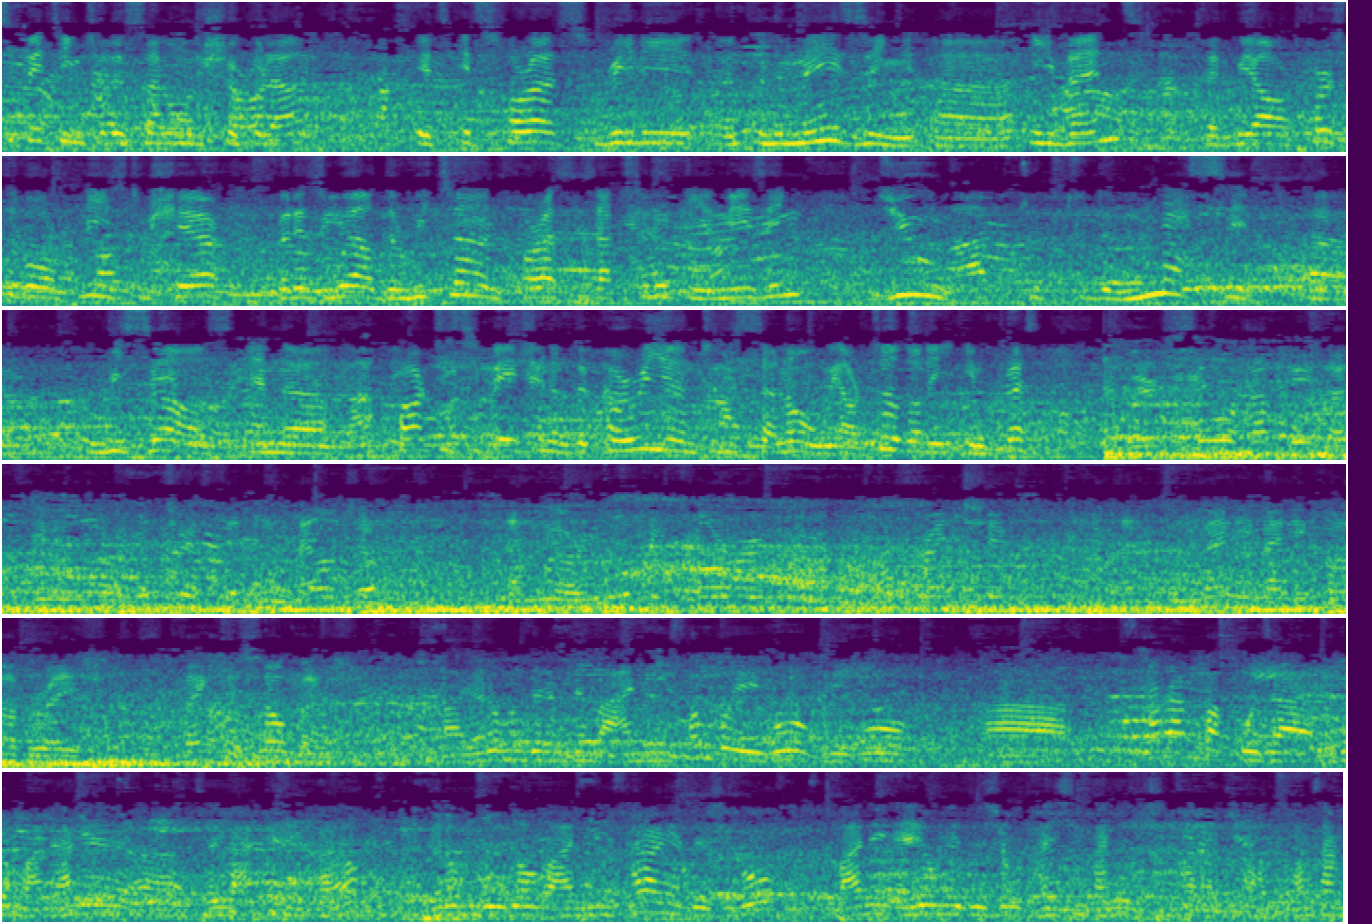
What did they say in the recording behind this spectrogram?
Participating to the Salon du Chocolat. It's, it's for us really an, an amazing uh, event that we are first of all pleased to share, but as well the return for us is absolutely amazing due to, to the massive uh, results and uh, participation of the Korean to the Salon. We are totally impressed. We're so happy that you are interested in Belgium 선보이고 그리고 아, 사랑받고자 이런 많이 하게 아, 저희가 할 테니까요. 여러분들도 많이 사랑해 주시고 많이 애용해 주시고 관심 가져 주시기 바랍니다. 감사합니다.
